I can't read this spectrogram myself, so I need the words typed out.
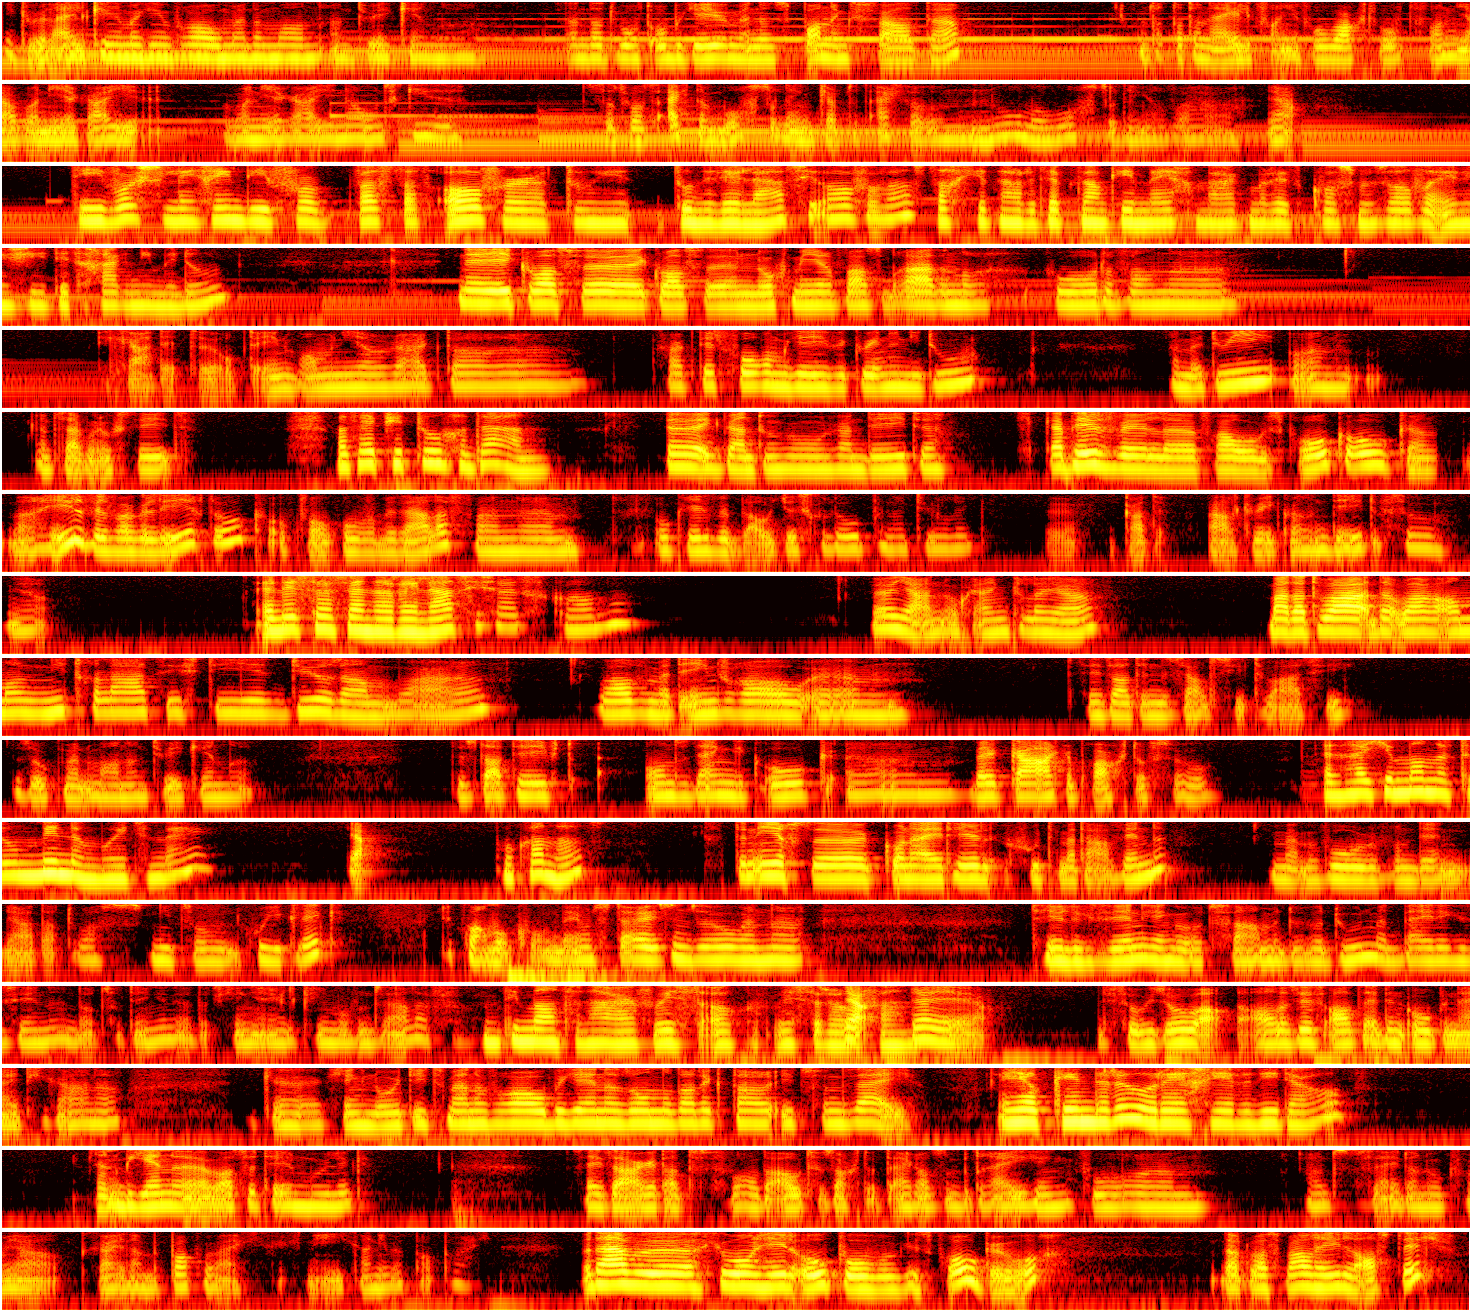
ik wil eigenlijk helemaal geen vrouw met een man en twee kinderen. En dat wordt op een gegeven moment een spanningsveld, hè. Omdat er dan eigenlijk van je verwacht wordt van, ja, wanneer ga je, wanneer ga je nou eens kiezen? Dus dat was echt een worsteling. Ik heb het echt als een enorme worsteling ervaren, ja. Die worsteling ging die voor, was dat over toen, je, toen de relatie over was? Dacht je, nou, dit heb ik dan een keer meegemaakt, maar dit kost me zoveel energie, dit ga ik niet meer doen? Nee, ik was, eh, ik was eh, nog meer vastberadener geworden van... eh, ik ga dit op de een of andere manier, ga ik, daar, ga ik dit vormgeven. Ik weet nog niet hoe en met wie. En, en dat heb ik nog steeds. Wat heb je toen gedaan? Eh, ik ben toen gewoon gaan daten. Ik heb heel veel eh, vrouwen gesproken ook. En daar heel veel van geleerd ook. Ook over mezelf. En ehm, ook heel veel blauwtjes gelopen natuurlijk. Eh, ik had elke week wel een date of zo, ja. En is daar, zijn er relaties uitgekomen? Ja, nog enkele, ja. Maar dat, wa dat waren allemaal niet relaties die duurzaam waren. Behalve met één vrouw. ehm zij zat in dezelfde situatie. Dus ook met man en twee kinderen. Dus dat heeft ons denk ik ook ehm, bij elkaar gebracht of zo. En had je man er toen minder moeite mee? Ja. Hoe kan dat? Ten eerste kon hij het heel goed met haar vinden. Met mijn vorige vriendin, ja, dat was niet zo'n goede klik. Die kwam ook gewoon bij ons thuis en zo. En eh, het hele gezin gingen we het samen do- doen met beide gezinnen en dat soort dingen. Dat ging eigenlijk helemaal vanzelf. Want die man van haar wist, ook, wist er ook Ja, van. ja, ja, ja. Dus sowieso, al- alles is altijd in openheid gegaan. Hè. Ik, eh, ik ging nooit iets met een vrouw beginnen zonder dat ik daar iets van zei. En jouw kinderen, hoe reageerden die daarop? In het begin eh, was het heel moeilijk. Zij zagen dat, vooral de oudste zag dat echt als een bedreiging voor... ehm de oudste zei dan ook van, ja, ga je dan met papa weg? Ik zeg, nee, ik ga niet met papa weg. Maar daar hebben we gewoon heel open over gesproken, hoor. Dat was wel heel lastig.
